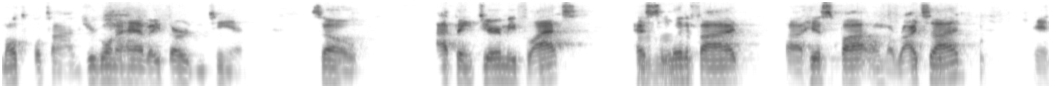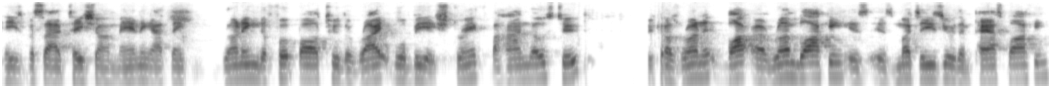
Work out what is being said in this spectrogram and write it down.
multiple times. You're going to have a third and 10. So I think Jeremy Flax has Mhm. solidified uh, his spot on the right side, and he's beside Tashawn Manning. I think running the football to the right will be a strength behind those two because run it block uh, run blocking is is much easier than pass blocking.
